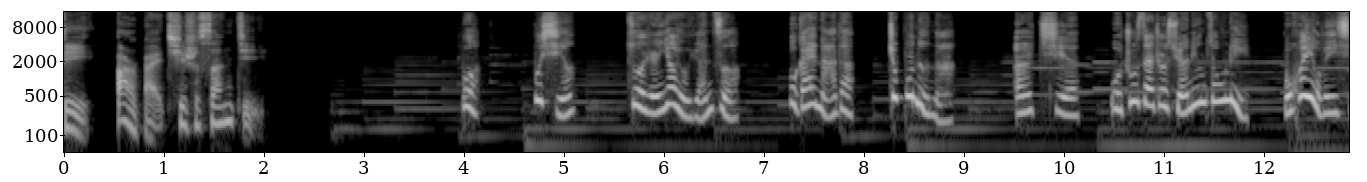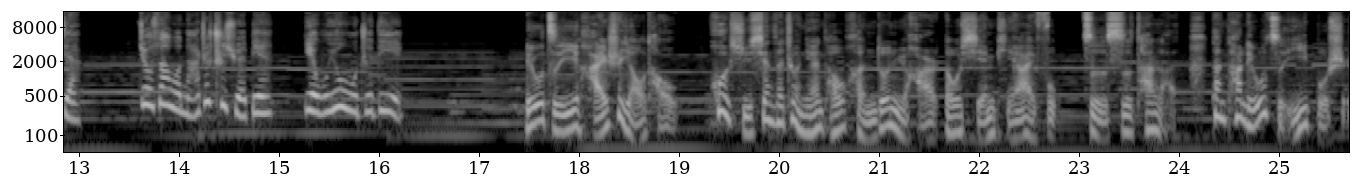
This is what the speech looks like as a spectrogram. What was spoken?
第二百七十三集。不，不行，做人要有原则，不该拿的就不能拿。而且我住在这玄灵宗里，不会有危险。就算我拿着赤血鞭，也无用武之地。刘子怡还是摇头。或许现在这年头，很多女孩都嫌贫爱富、自私贪婪，但她刘子怡不是。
